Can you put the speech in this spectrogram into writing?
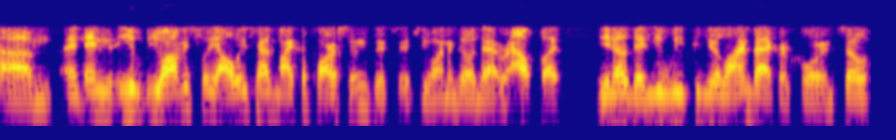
Um, and, and you, you obviously always have Micah Parsons if, if you want to go that route, but you know, then you weaken your linebacker corps. And so,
